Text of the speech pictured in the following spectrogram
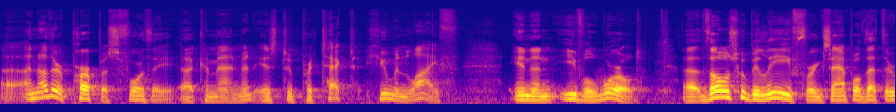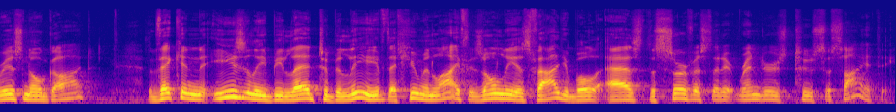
Uh, another purpose for the uh, commandment is to protect human life in an evil world. Uh, those who believe, for example, that there is no God, they can easily be led to believe that human life is only as valuable as the service that it renders to society.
